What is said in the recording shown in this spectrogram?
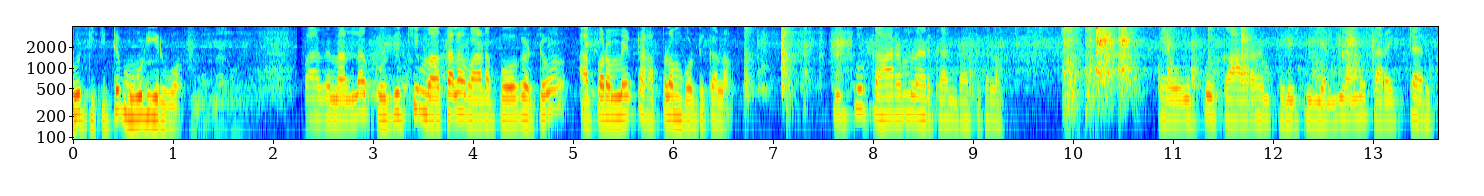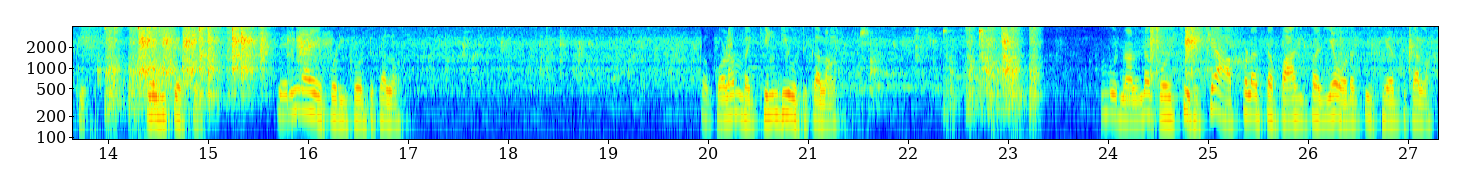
ஊற்றிக்கிட்டு மூடிடுவோம் இப்போ அது நல்லா கொதித்து மசாலா வாடை போகட்டும். அப்புறமேட்டு அப்பளம் போட்டுக்கலாம். உப்பு காரம்லாம் இருக்கான்னு பார்த்துக்கலாம். உப்பு காரம் புளிப்பு எல்லாமே கரெக்டாக இருக்குது கொதிக்கட்டும். பெருங்காய பொடி போட்டுக்கலாம். இப்போ குழம்ப கிண்டி விட்டுக்கலாம். நல்லா கொதிச்சிருச்சு. அப்பளத்தை பாதி பாதியாக உடச்சி சேர்த்துக்கலாம்.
